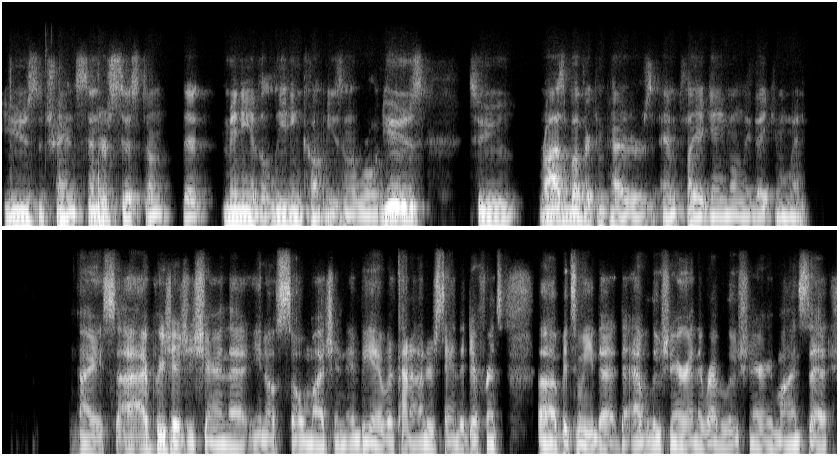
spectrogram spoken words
Use the transcender system that many of the leading companies in the world use to rise above their competitors and play a game only they can win. Nice. I appreciate you sharing that, you know, so much and, and being able to kind of understand the difference uh, between the, the evolutionary and the revolutionary mindset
